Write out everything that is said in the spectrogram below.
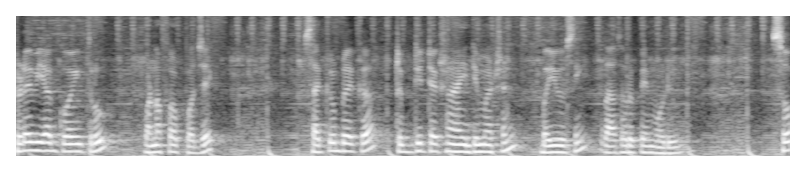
Today we are going through one of our project circuit breaker trip detection and intimation by using Raspberry Pi module. So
